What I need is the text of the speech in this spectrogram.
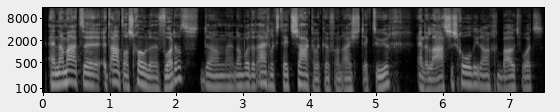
En naarmate het aantal scholen vordert, dan, dan wordt het eigenlijk steeds zakelijker van architectuur. En de laatste school die dan gebouwd wordt,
